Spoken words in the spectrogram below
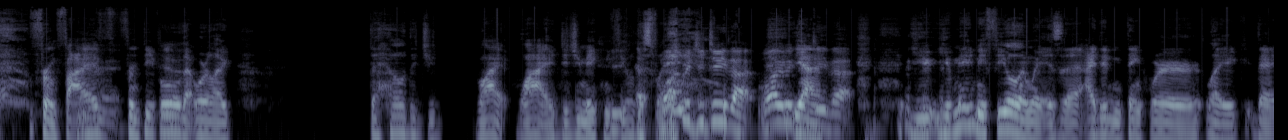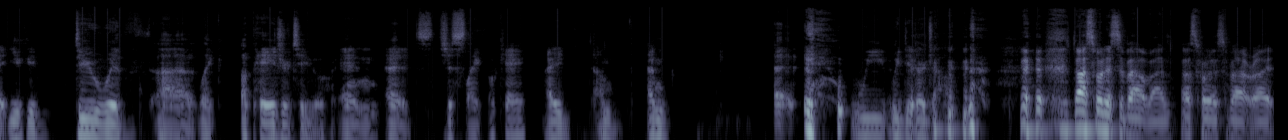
from five from people yeah. that were like, "The hell did you? Why? Why did you make me feel this way? Why would you do that? Why would yeah. you do that? you you made me feel in ways that I didn't think were like that you could do with uh, like a page or two, and it's just like okay, I I'm I'm we we did our job. that's what it's about, man. That's what it's about, right?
